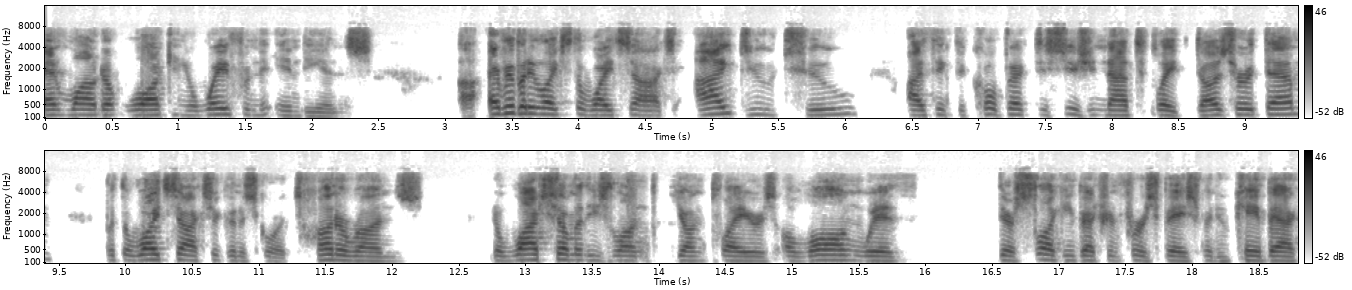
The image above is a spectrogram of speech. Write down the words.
and wound up walking away from the Indians, uh, everybody likes the White Sox. I do too. I think the Kopech decision not to play does hurt them, but the White Sox are going to score a ton of runs. You know, watch some of these young, young players along with their slugging veteran first baseman who came back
